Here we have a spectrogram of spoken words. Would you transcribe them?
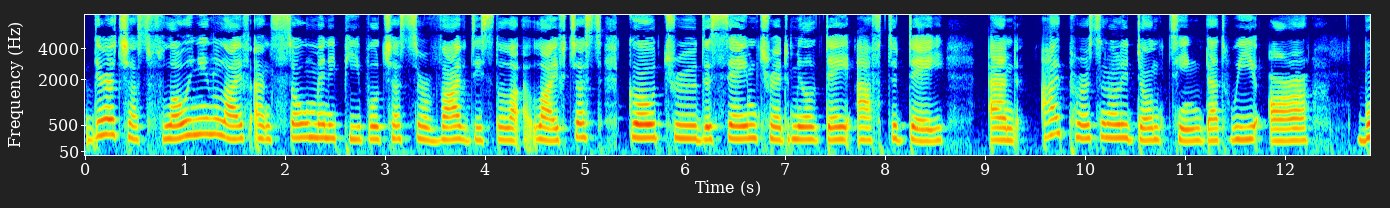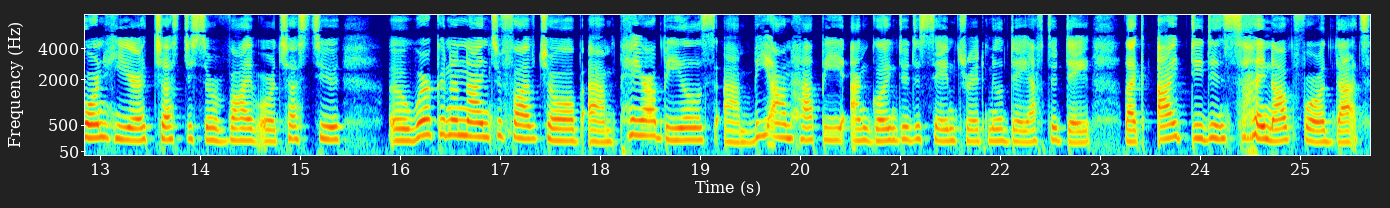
they're just flowing in life, and so many people just survive this life, just go through the same treadmill day after day. And I personally don't think that we are born here just to survive or just to uh, work on a nine to five job and pay our bills and be unhappy and going to the same treadmill day after day. Like, I didn't sign up for that.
